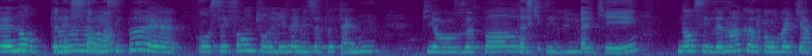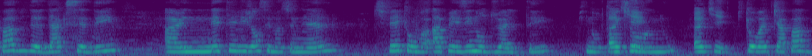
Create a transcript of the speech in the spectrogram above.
Euh, non. Pas non, non, nécessairement? Non, c'est pas euh, on s'effondre puis on devient de la Mésopotamie. Puis on repart Parce du que- début. Ok. Non, c'est vraiment comme on va être capable de- d'accéder à une intelligence émotionnelle qui fait qu'on va apaiser nos dualités puis nos tensions Ok. en nous. Ok. Puis qu'on va être capable,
